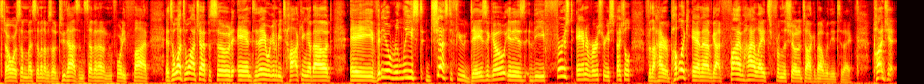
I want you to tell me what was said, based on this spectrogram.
Star Wars 7 by 7 episode 2745. It's a what to watch episode, and today we're going to be talking about a video released just a few days ago. It is the first anniversary special for the High Republic, and I've got five highlights from the show to talk about with you today. Punch it!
